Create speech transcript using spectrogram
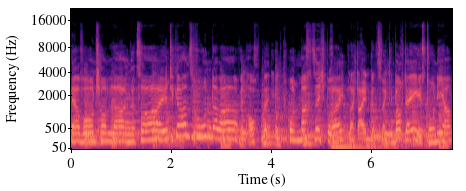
er wohnt schon lange Zeit, ganz wunderbar, wenn auch beengt und macht sich breit, leicht eingezwängt, im Bauch der Estonia.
